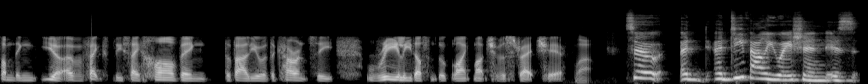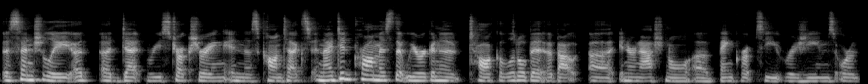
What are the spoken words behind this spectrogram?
something, you know, of effectively say halving the value of the currency really doesn't look like much of a stretch here. Wow. So, a, a devaluation is essentially a, a, debt restructuring in this context. And I did promise that we were going to talk a little bit about uh, international uh, bankruptcy regimes or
